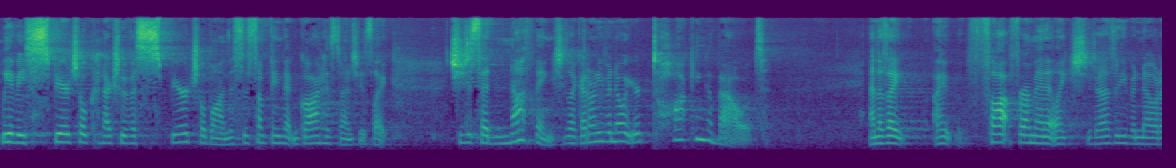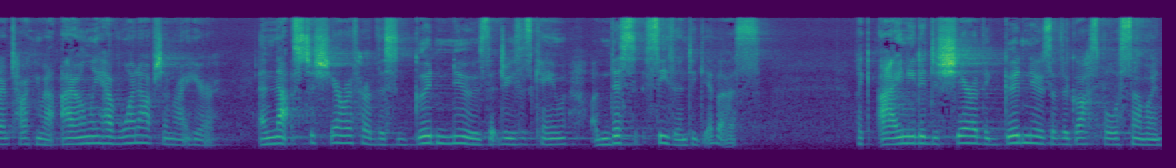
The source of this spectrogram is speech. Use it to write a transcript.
we have a spiritual connection? We have a spiritual bond. This is something that God has done. She's like, she just said nothing. She's like, I don't even know what you're talking about. And as I, I thought for a minute, like, she doesn't even know what I'm talking about, I only have one option right here. And that's to share with her this good news that Jesus came on this season to give us. Like, I needed to share the good news of the gospel with someone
